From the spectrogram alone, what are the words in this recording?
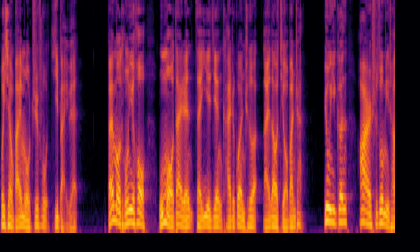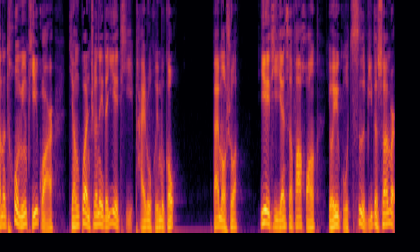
会向白某支付几百元。白某同意后，吴某带人在夜间开着罐车来到搅拌站，用一根二十多米长的透明皮管将罐车内的液体排入回木沟。白某说，液体颜色发黄，有一股刺鼻的酸味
